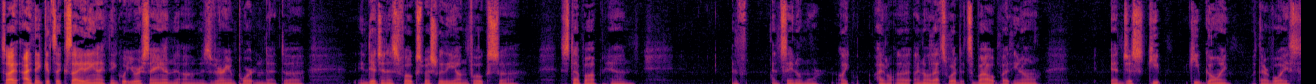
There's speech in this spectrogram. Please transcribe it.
so I I think it's exciting. I think what you were saying um, is very important. That uh, indigenous folks, especially the young folks, uh, step up and and and say no more. Like I don't uh, I know that's what it's about, but you know, and just keep keep going with their voice.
